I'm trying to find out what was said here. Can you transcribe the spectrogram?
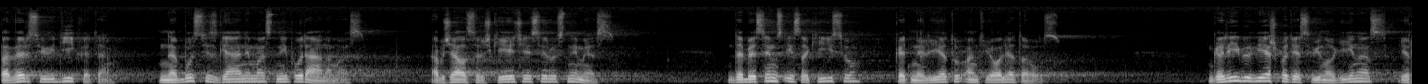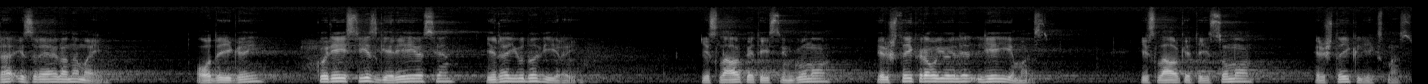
paversiu į dykvietę, nebus jis genimas nei purenamas, apžels raškiečiais ir usnimis. Debesims įsakysiu, kad nelietų ant jo lietaus. Galybių viešpaties vynogynas yra Izraelio namai, o daigai, kuriais jis gerėjosi, yra judo vyrai. Jis laukia teisingumo ir štai kraujo liejimas. Jis laukia teisumo ir štai klyksmas.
